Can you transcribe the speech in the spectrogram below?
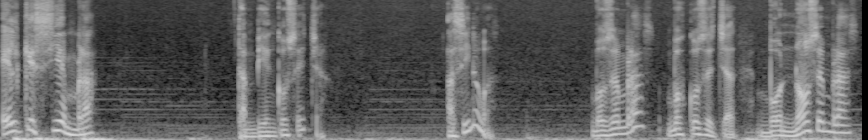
El que siembra también cosecha. Así nomás. Vos sembrás, vos cosechas. Vos no sembrás,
